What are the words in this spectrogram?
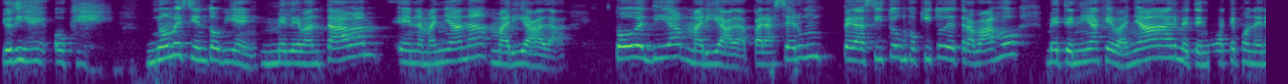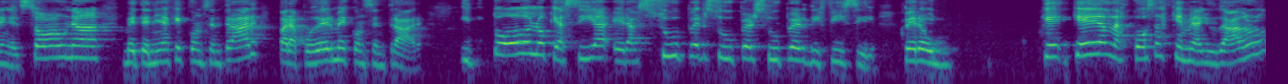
yo dije, ok, no me siento bien. Me levantaba en la mañana mareada, todo el día mareada. Para hacer un pedacito, un poquito de trabajo, me tenía que bañar, me tenía que poner en el sauna, me tenía que concentrar para poderme concentrar. Y todo lo que hacía era súper, súper, súper difícil, pero ¿Qué, eran las cosas que me ayudaron?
